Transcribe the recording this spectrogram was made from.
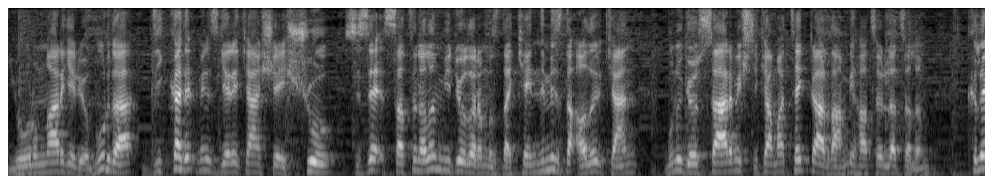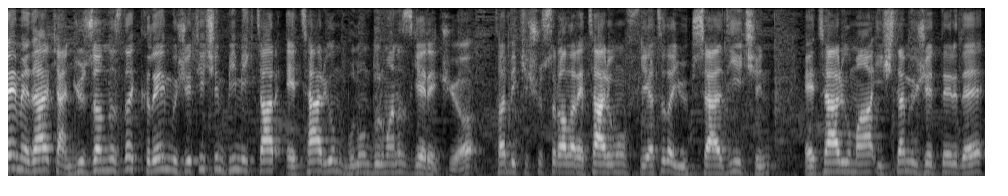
yorumlar geliyor. Burada dikkat etmeniz gereken şey şu. Size satın alım videolarımızda kendimiz de alırken bunu göstermiştik ama tekrardan bir hatırlatalım. Claim ederken cüzdanınızda claim ücreti için bir miktar Ethereum bulundurmanız gerekiyor. Tabii ki şu sıralar Ethereum'un fiyatı da yükseldiği için Ethereum'a işlem ücretleri de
